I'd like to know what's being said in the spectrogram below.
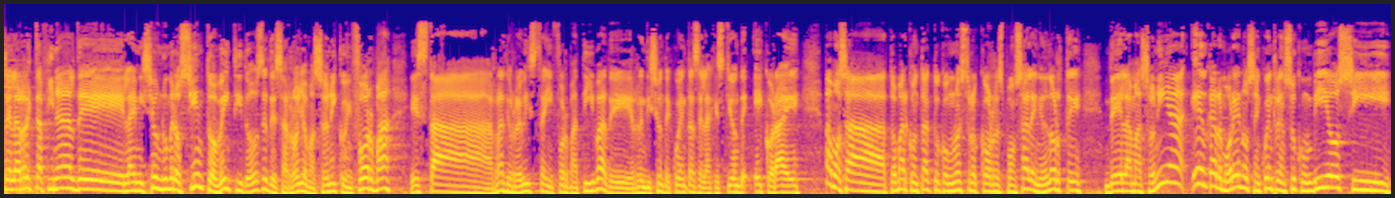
En la recta final de la emisión número 122 de Desarrollo Amazónico Informa, esta radio revista informativa de rendición de cuentas de la gestión de Ecorae. Vamos a tomar contacto con nuestro corresponsal en el norte de la Amazonía. Edgar Moreno se encuentra en Sucumbíos y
